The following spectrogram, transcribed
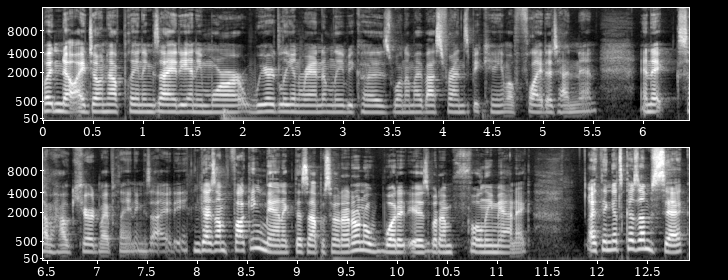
But no, I don't have plane anxiety anymore, weirdly and randomly, because one of my best friends became a flight attendant and it somehow cured my plane anxiety. You guys, I'm fucking manic this episode. I don't know what it is, but I'm fully manic. I think it's because I'm sick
